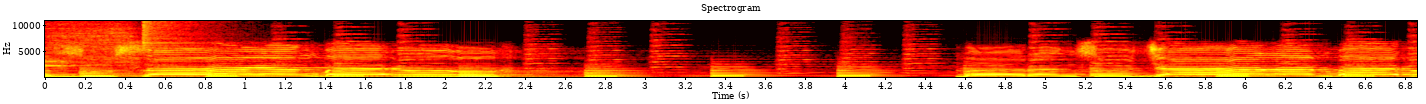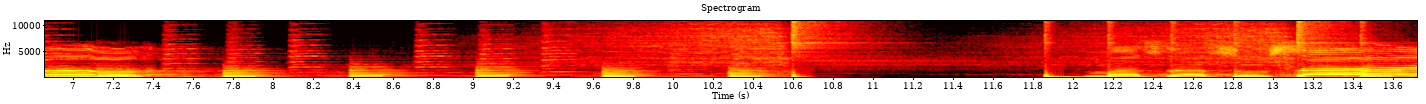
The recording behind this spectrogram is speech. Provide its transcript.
susah yang baru. Barang sujalan baru. Masa susah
